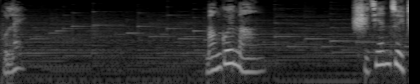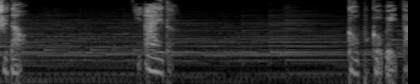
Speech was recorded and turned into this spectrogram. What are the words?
不累。忙归忙，时间最知道你爱的够不够味道。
